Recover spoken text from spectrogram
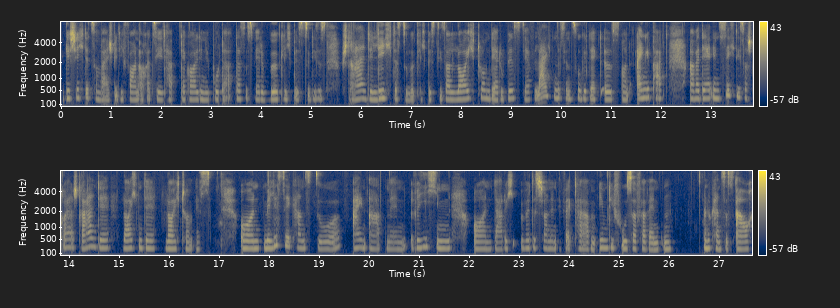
Geschichte zum Beispiel, die ich vorhin auch erzählt habe, der goldene Buddha, das ist, wer du wirklich bist, so dieses strahlende Licht, das du wirklich bist, dieser Leuchtturm, der du bist, der vielleicht ein bisschen zugedeckt ist und eingepackt, aber der in sich dieser strahlende, leuchtende Leuchtturm ist. Und Melisse kannst du einatmen, riechen und dadurch wird es schon einen Effekt haben, im Diffuser verwenden. Und du kannst es auch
